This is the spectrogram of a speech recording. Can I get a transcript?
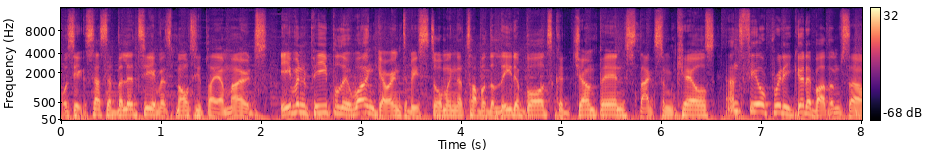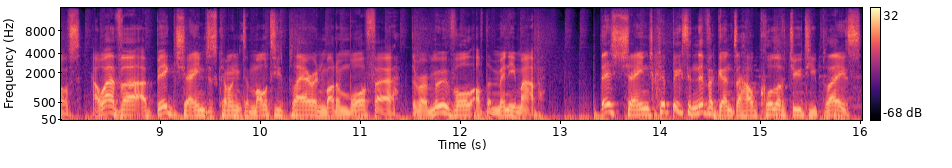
was the accessibility of its multiplayer modes. Even people who weren't going to be storming the top of the leaderboards could jump in, snag some kills, and feel pretty good about themselves. However, a big change is coming to multiplayer in Modern Warfare, the removal of the minimap. This change could be significant to how Call of Duty plays.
